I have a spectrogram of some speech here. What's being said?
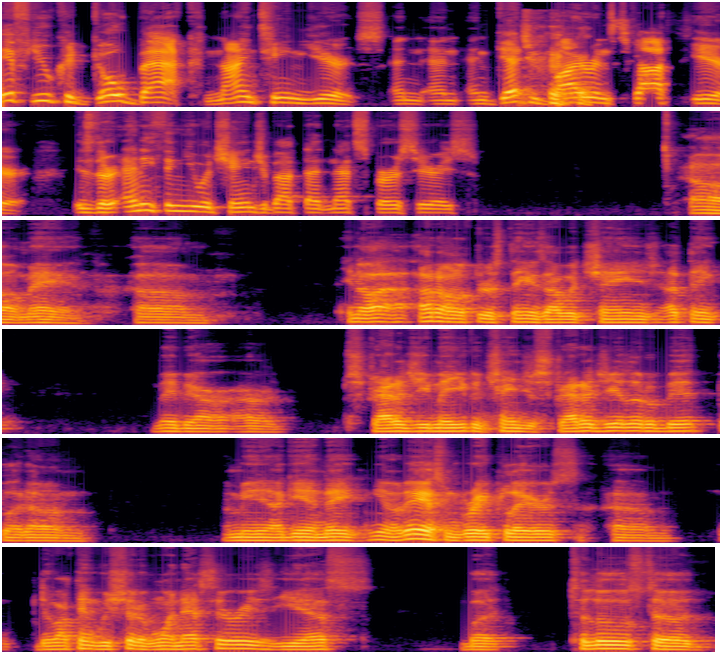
If you could go back 19 years and and and get Byron Scott's ear, is there anything you would change about that Nets Spurs series? Oh man, um, you know, I, I don't know if there's things I would change. I think maybe our, our strategy, maybe you can change your strategy a little bit. But um, I mean, again, they you know they had some great players. Um, do I think we should have won that series? Yes, but to lose to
